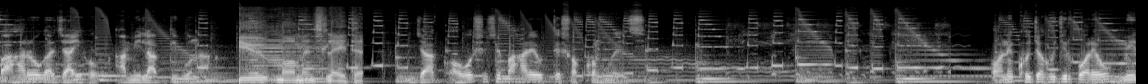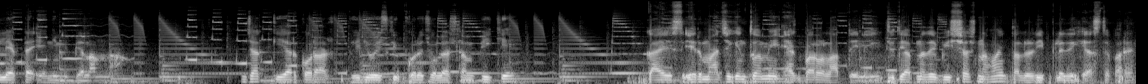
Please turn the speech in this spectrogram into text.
পাহাড় হোক আর যাই হোক আমি লাভ দিব না। Few moments later. যাক অবশেষে পাহাড়ে উঠতে সক্ষম হয়েছি। অনেক খোঁজাখুঁজির পরেও মেলে একটা এনিমি পেলাম না। যাক কি আর করার। ভিডিও স্কিপ করে চলে আসলাম পিকে গাইস এর মাঝে কিন্তু আমি একবারও লাভ দিই নাই। যদি আপনাদের বিশ্বাস না হয় তাহলে রিপ্লে দেখে আসতে পারেন।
